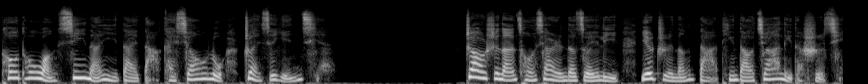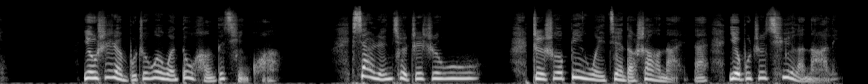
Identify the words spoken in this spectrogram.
偷偷往西南一带打开销路，赚些银钱。赵世南从下人的嘴里也只能打听到家里的事情，有时忍不住问问杜恒的情况，下人却支支吾吾，只说并未见到少奶奶，也不知去了哪里。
